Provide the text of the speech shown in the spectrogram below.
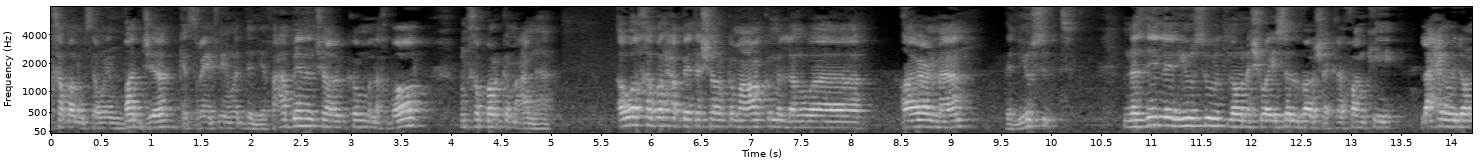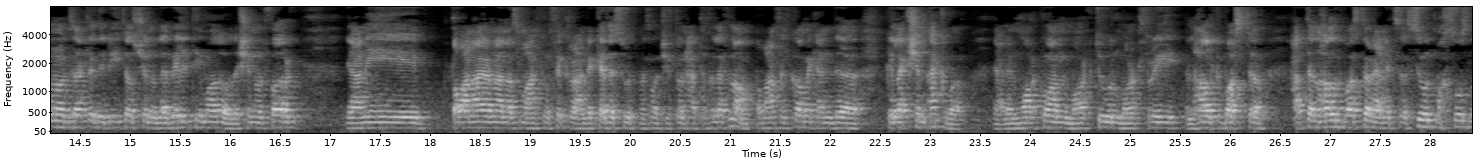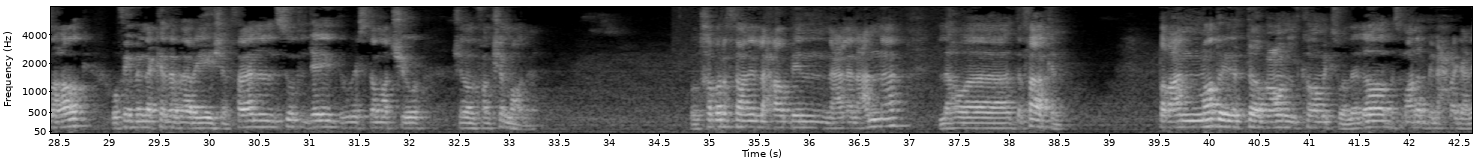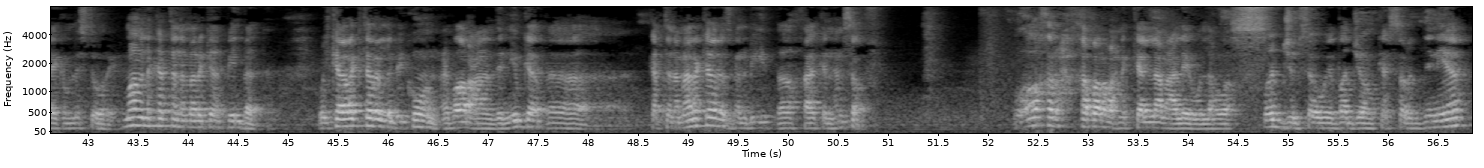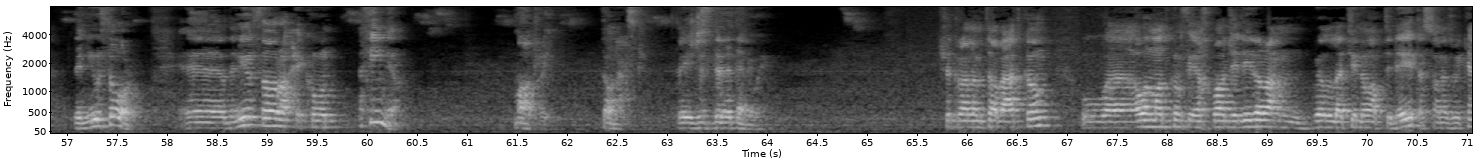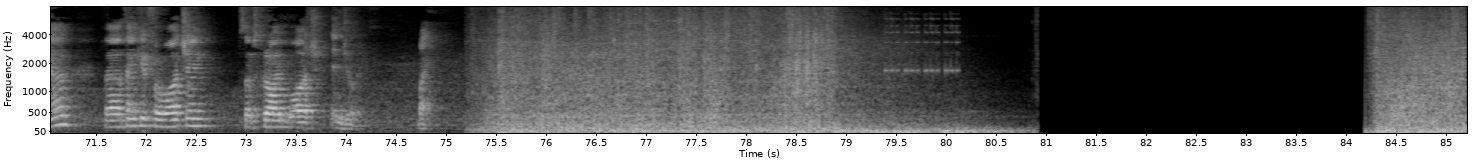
خبر مسوين ضجة كسرين فيهم الدنيا. فحبينا نشارككم الأخبار ونخبركم عنها. أول خبر حبيت أشاركه معاكم اللي هو Iron Man the new suit منزلين له new suit لونه شوي silver شكله funky لحين we don't know exactly the details شنو ال ability ماله ولا شنو الفرق. يعني طبعا Iron Man لازم عندكم فكرة عنده كذا suit مثلا تشوفون حتى في الأفلام. طبعا في ال comic عنده collection أكبر. يعني ال Mark 1 ال Mark 2 ال Mark 3 ال Hulkbuster حتى ال Hulkbuster يعني suit مخصوص لهالك وفي منه كذا variation فال suit الجديد we're still not sure شنو ال function ماله. والخبر الثاني اللي حابين نعلن عنه اللي هو the Falcon طبعا ما أدري إذا تتابعون الكوميكس ولا لا بس ما نبي نحرق عليكم ال story المهم ان Captain America بيتبدل وال character اللي بيكون عبارة عن the new Captain America is gonna be the Falcon himself. وآخر خبر راح نتكلم عليه واللي هو صدق مسوي ضجة ومكسر الدنيا the new Thor the new Thor راح يكون female. ما أدري. Don't ask. They just did it anyway. شكرا لمتابعتكم. وأول ما تكون في أخبار جديدة راح we'll let you know up to date as soon as we can. ف thank you for watching. Subscribe watch enjoy. Bye.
